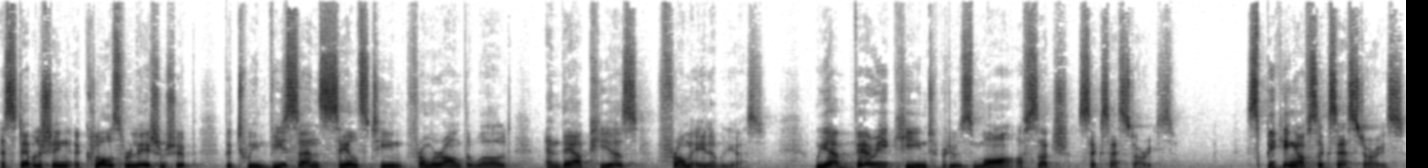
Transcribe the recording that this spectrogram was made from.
establishing a close relationship between vSense sales team from around the world and their peers from AWS. We are very keen to produce more of such success stories. Speaking of success stories,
